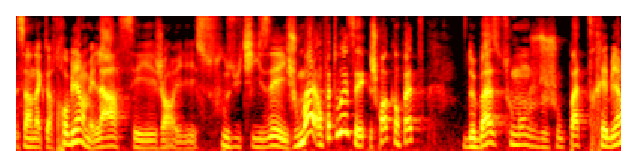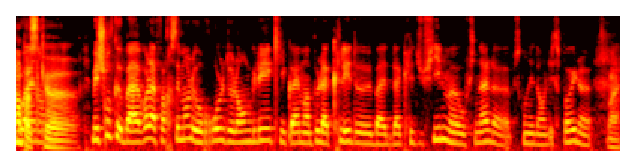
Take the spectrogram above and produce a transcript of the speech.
C'est un acteur trop bien, mais là, c'est genre, il est sous-utilisé, il joue mal. En fait, ouais, je crois qu'en fait, de base, tout le monde joue pas très bien parce que. Mais je trouve que bah voilà, forcément le rôle de l'anglais qui est quand même un peu la clé de, bah, de la clé du film au final, euh, puisqu'on est dans les spoils. Euh, ouais.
